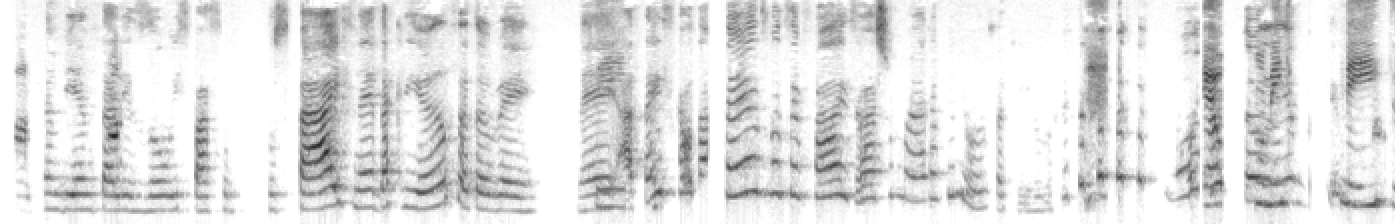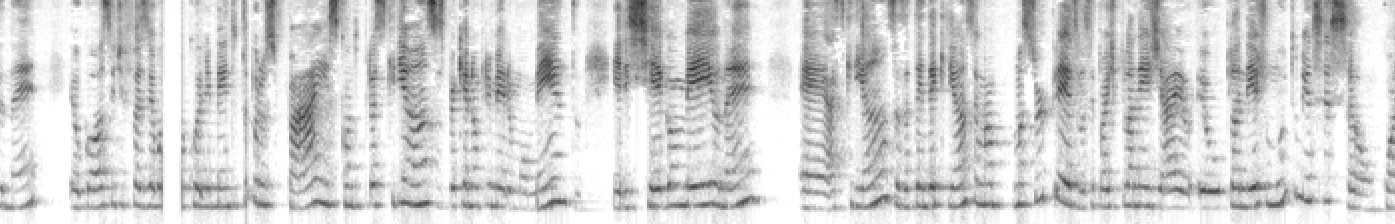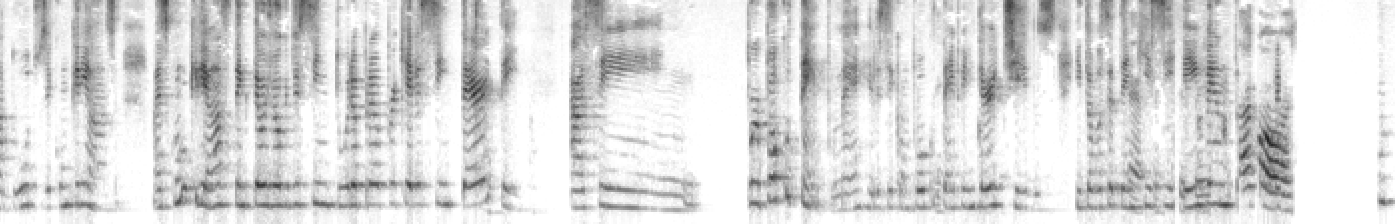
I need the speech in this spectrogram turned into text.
ambientalizou o espaço dos pais, né? Da criança também, né? Sim. Até escaldapés você faz, eu acho maravilhoso aquilo. é o momento, né? Eu gosto de fazer o acolhimento tanto para os pais quanto para as crianças, porque no primeiro momento eles chegam meio, né? É, as crianças, atender criança é uma, uma surpresa. Você pode planejar, eu, eu, planejo muito minha sessão com adultos e com criança, mas com criança tem que ter o jogo de cintura pra, porque eles se intertem assim por pouco tempo, né? Eles ficam pouco Sim. tempo intertidos. Então você tem é, que se reinventar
